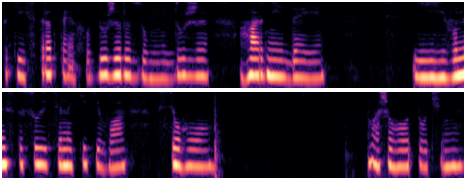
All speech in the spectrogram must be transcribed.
такий стратег, дуже розумні, дуже гарні ідеї. І вони стосуються не тільки вас, всього вашого оточення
